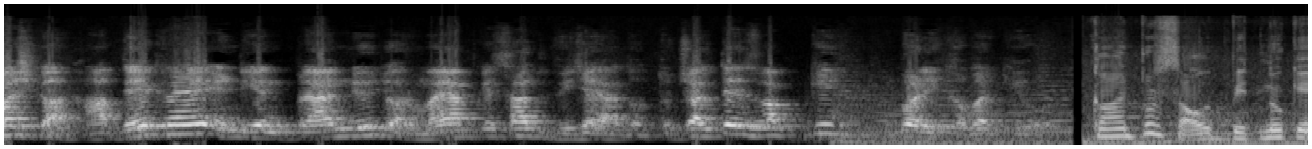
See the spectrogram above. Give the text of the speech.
नमस्कार, आप देख रहे हैं इंडियन प्राइम न्यूज़ और मैं आपके साथ विजय यादव। तो चलते इस वक्त की बड़ी खबर की ओर। कानपुर साउथ बितनों के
